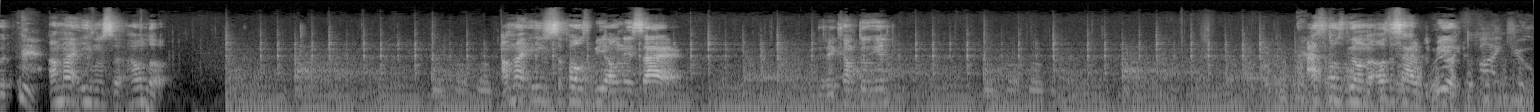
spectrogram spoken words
But I'm not even so. Hold up. I'm not even supposed to be on this side. Did they come through here? I'm supposed to be on the other side of the building. find you.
